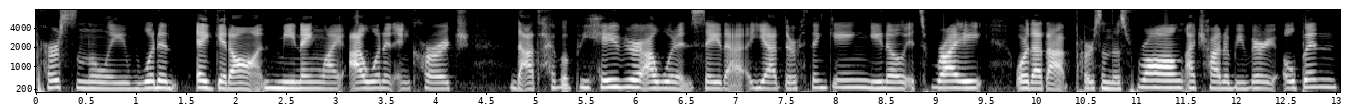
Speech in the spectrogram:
personally wouldn't egg it on, meaning like I wouldn't encourage that type of behavior. I wouldn't say that, yeah, they're thinking, you know, it's right or that that person is wrong. I try to be very open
